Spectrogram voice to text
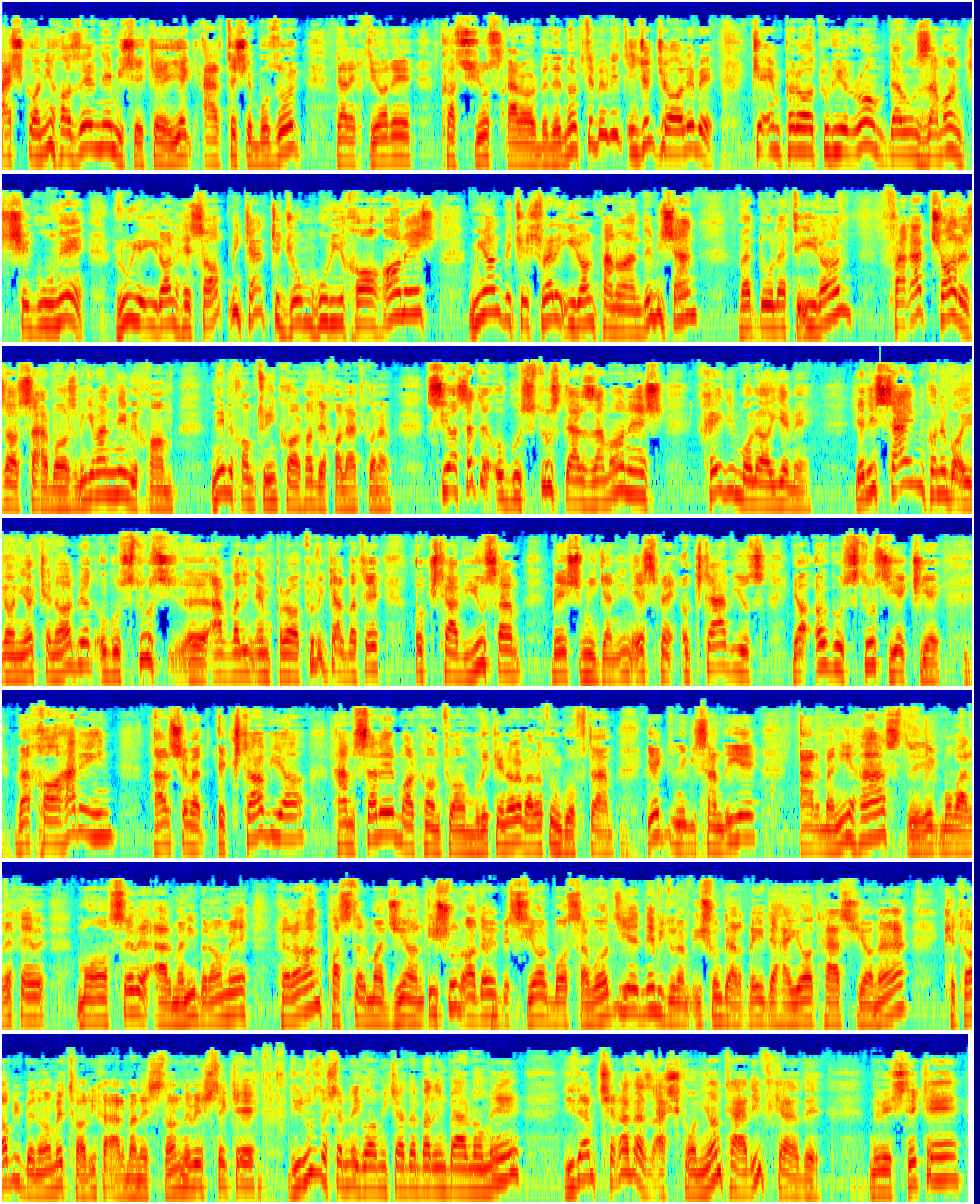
اشکانی حاضر نمیشه که یک ارتش بزرگ در اختیار کاسیوس قرار بده. نکته ببینید اینجا جالبه که امپراتوری روم در اون زمان چگونه روی ایران حساب می‌کرد که جمهوری خواهانش میان به کشور ایران پناهنده میشن و دولت ایران فقط چهار هزار سرباز. میگه من نمی‌خوام نمی‌خوام تو این کارها دخالت کنم. سیاست اوگوستوس در زمانش خیلی ملایمه. یعنی سعی می‌کنه با ایرانیا کنار بیاد. اوگوستوس اولین امپراتوری که البته اکتاویوس هم بهش میگن. این اسم اکتاویوس یا اوگوستوس یکیه. و خواهر این هر شود اکتاویا همسر مارکانتوان بوده که اینا رو براتون گفتم. یک نویسنده ارمنی هست یک مورخ معاصر ارمنی به نام هران پاسترماجیان. ایشون آدم بسیار باسوادیه. نمی‌دونم ایشون در قید حیات هست یا نه. کتابی به نام تاریخ ارمنستان نوشته که دیروز داشتم نگاه می‌کردم برای این برنامه دیدم چقدر از اشکانیان تعریف کرده. نوشته که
